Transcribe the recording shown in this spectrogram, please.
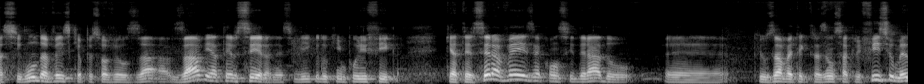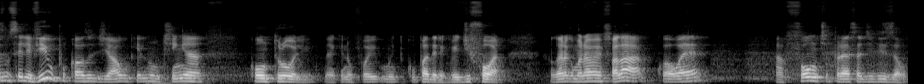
a segunda vez que a pessoa vê o zav e a terceira, nesse líquido que impurifica. Que a terceira vez é considerado é, que usar vai ter que trazer um sacrifício, mesmo se ele viu por causa de algo que ele não tinha controle, né, que não foi muito culpa dele, que veio de fora. Agora a Gamara vai falar qual é a fonte para essa divisão.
